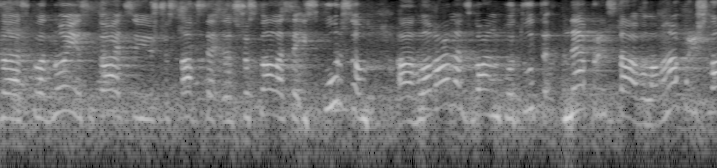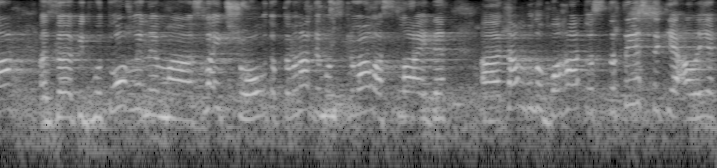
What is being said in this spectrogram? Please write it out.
з складної ситуації, що стався, що склалася із курсом, глава Нацбанку тут не представила. Вона прийшла з підготовленим слайд-шоу, тобто вона демонструвала слайди. Там було багато статистики, але як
